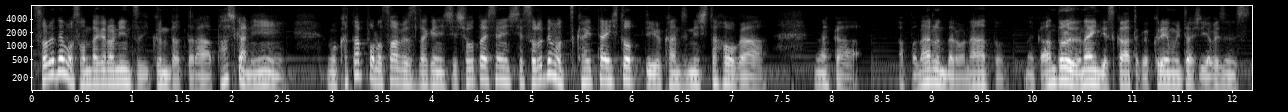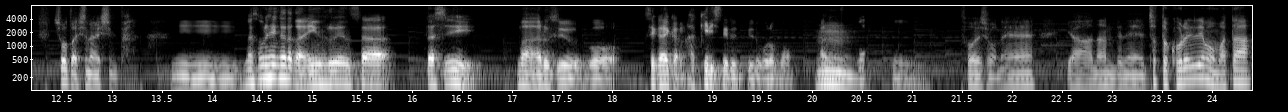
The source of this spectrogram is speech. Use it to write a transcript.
それでもそんだけの人数いくんだったら、確かにもう片っぽのサービスだけにして、招待制にして、それでも使いたい人っていう感じにした方が、なんか、やっぱなるんだろうなと。なんか、Android ないんですかとかクレームに対して、いや別に招待しないし、みたいな。うんうんうんまあ、その辺がだからインフルエンサーだし、まあ、ある種こう、世界観がはっきりしてるっていうところもあるんですね。うんそうでしょうね。いやーなんでね、ちょっとこれでもまた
